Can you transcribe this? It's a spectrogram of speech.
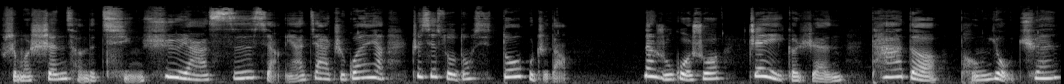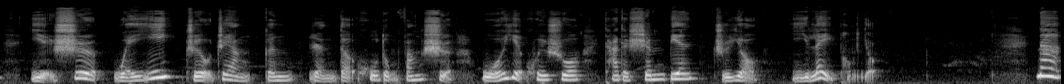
什么深层的情绪呀、思想呀、价值观呀，这些所有东西都不知道。那如果说这个人他的朋友圈也是唯一只有这样跟人的互动方式，我也会说他的身边只有一类朋友。那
